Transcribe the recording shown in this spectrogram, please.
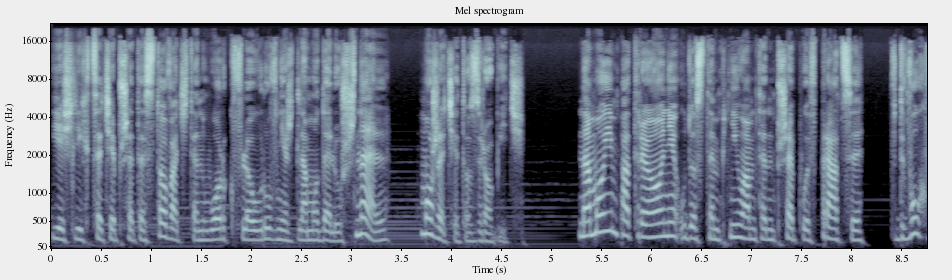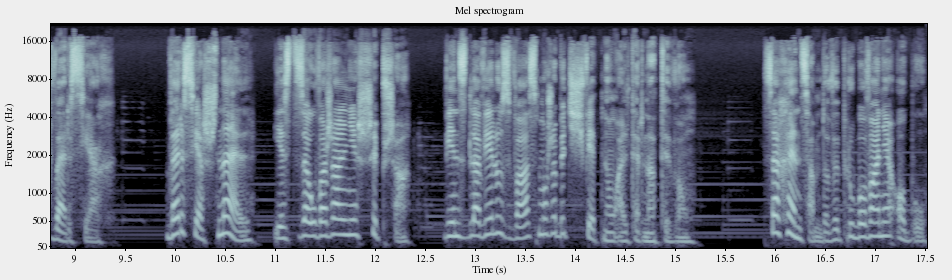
Jeśli chcecie przetestować ten workflow również dla modelu Schnell, możecie to zrobić. Na moim Patreonie udostępniłam ten przepływ pracy w dwóch wersjach. Wersja Schnell jest zauważalnie szybsza, więc dla wielu z Was może być świetną alternatywą. Zachęcam do wypróbowania obu.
